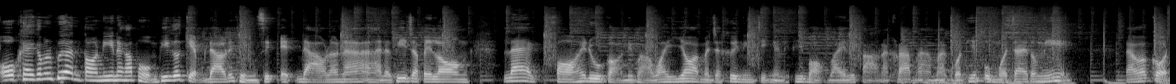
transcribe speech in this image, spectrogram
โอเคครับเพื่อนๆ ตอนนี้นะครับผมพี่ก็เก็บดาวได้ถึง 11 ดาวแล้วนะอ่าเดี๋ยวพี่จะไปลองแลกฟอร์ให้ดูก่อนดีกว่าว่ายอดมันจะขึ้นจริงๆ อย่างที่พี่บอกไว้หรือเปล่านะครับอ่ามากดที่ปุ่มหัวใจตรงนี้ แล้วก็กด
